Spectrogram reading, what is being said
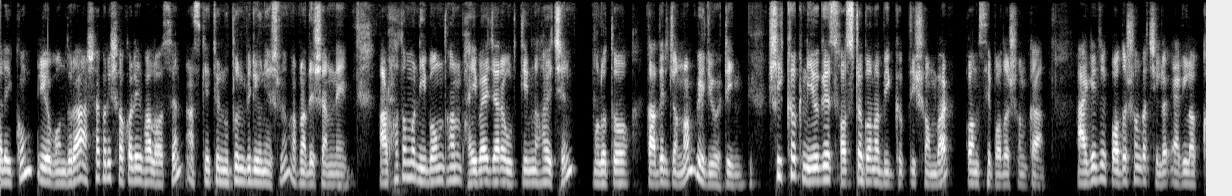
আলাইকুম। প্রিয় বন্ধুরা, আশা করি সকলেই ভালো আছেন। আজকে একটি নতুন ভিডিও নিয়ে আসলাম আপনাদের সামনে। আঠারোতম নিবন্ধন ভাই ভাই যারা উত্তীর্ণ হয়েছেন, মূলত তাদের জন্য ভিডিওটি। শিক্ষক নিয়োগের ষষ্ঠ গণবিজ্ঞপ্তি সোমবার কমছে পদসংখ্যা। আগে যে পদসংখ্যা ছিল এক লক্ষ,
